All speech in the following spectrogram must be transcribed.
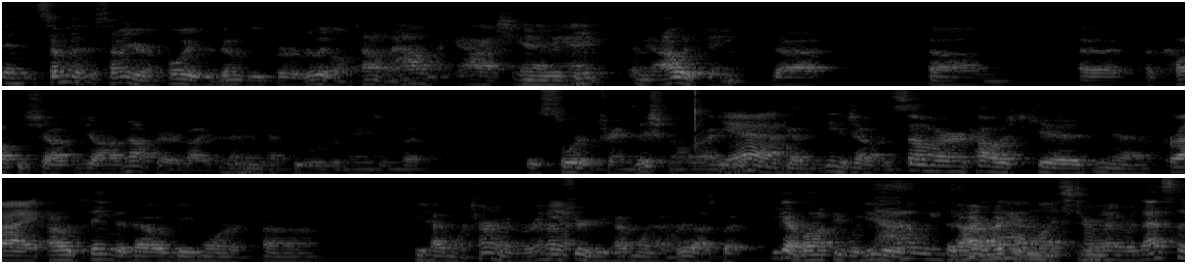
And some of the, some of your employees have been with you for a really long time. Oh my gosh, yeah, and you man. think, I mean, I would think that um, a, a coffee shop job, not for everybody. I Mm-hmm. mean, you have people who are managing, but is sort of transitional, right? You- Yeah. You, got, need a job for the summer, college kid, you know. right. I would think that that would be more, uh, you'd have more turnover. And I'm Yeah. sure you have more than I realize, but you got a lot of people here we that don't I have recognize. much you know. turnover. That's the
